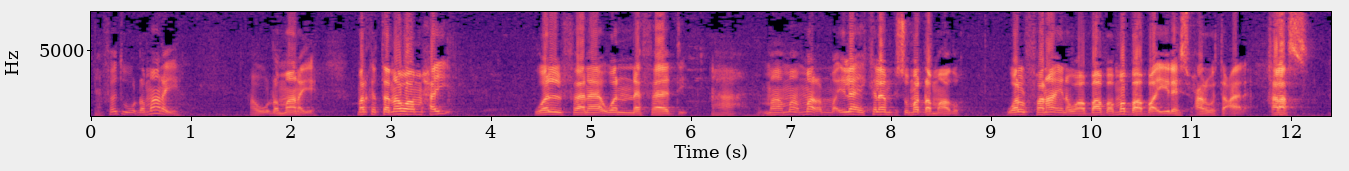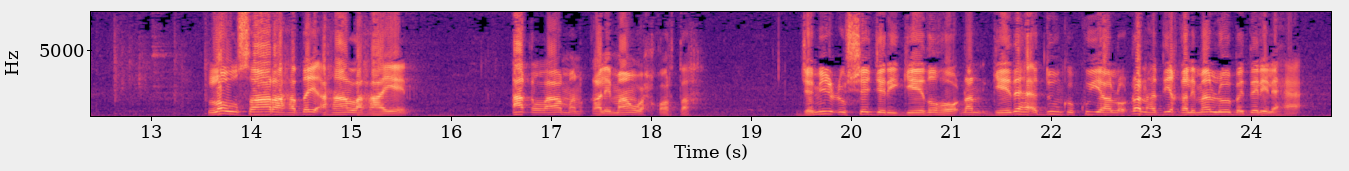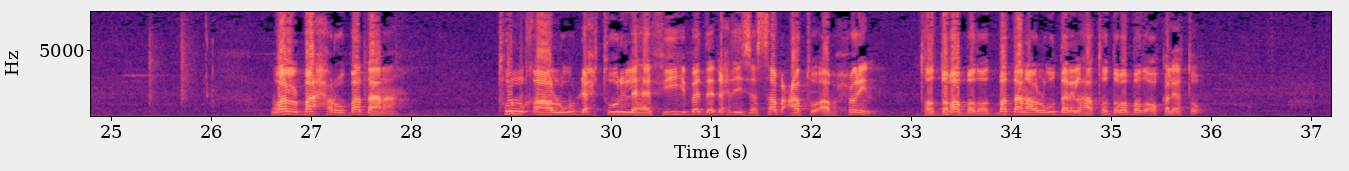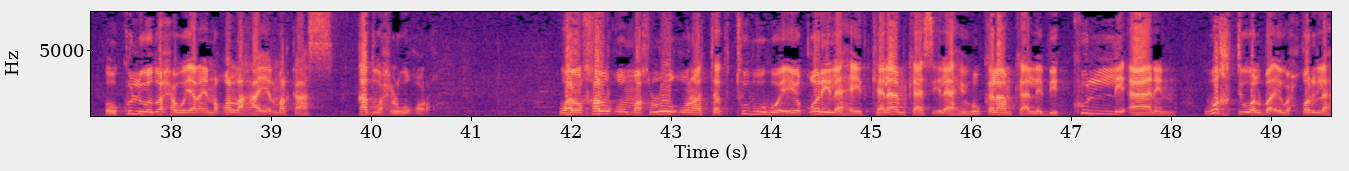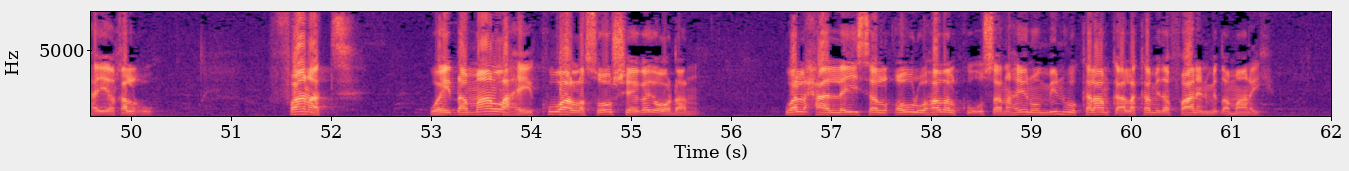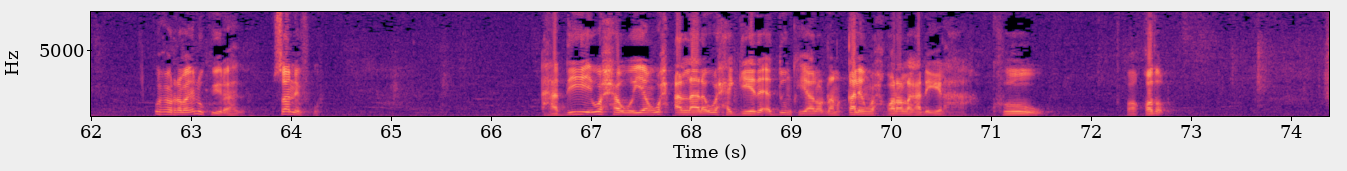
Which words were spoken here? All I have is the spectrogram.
Yanfad wuu dhammaanaya? Ha wuu dhammaanaya. Marka tanna waa maxay? Walfanaa wannafaadi. Ma ma ma ilaahay kalaamkiisu ma dhammaado. Wal fanaa-ina waa baaba ma baaba-iyo ilahi subxaana wa tacaala. Khalaas. Low saara hadday ahaan lahaayeen aqlaaman qalimaan wax qorta. Jamiicu shajari geedahoo dhan geedaha adduunka ku yaalloo dhan haddii qalimaan loo bedeli lahaa. Walbaxru baddana tulqaa lagu dhex tuuri lahaa fiihi badda dhexdiisa sabcatu abxurin toddoba badood. Baddana lagu dari lahaa toddoba bad oo kaleeto. Oo kulligood waxa weeyaan ay noqon lahaayeen markaas qad wax lagu qoro waalkhalqu makhluuquna taktubuhu ay qori lahayd kalaamkaas ilaahay hu kalaamka alle bikulli aanin wakhti walba ay wax qori lahaayeen khalqigu fanat way dhammaan lahayd kuwaa la soo sheegay oo dhan walxaal laysa alqowlu hadalku uusan ahaynoo minhu kalaamka alla ka mida faanin mid dhammaanay wuxuu rabaa inuu ku yidhaahdo musanifku haddii waxa weeyaan wax allaala waxa geeda adduunka yaalo dhan qalin wax qoro laga dhigi lahaa koow waa qodob.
